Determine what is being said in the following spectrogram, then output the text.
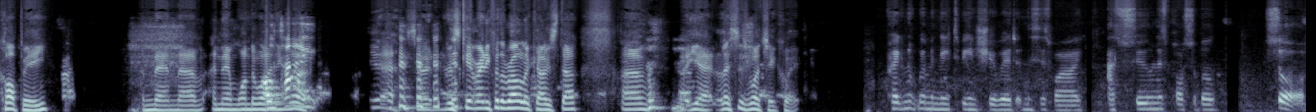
copy and then, um, and then wonder why it Hold didn't work. tight. Yeah, so let's get ready for the roller coaster. Um, but yeah, let's just watch it quick. pregnant women need to be insured, and this is why, as soon as possible. So,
